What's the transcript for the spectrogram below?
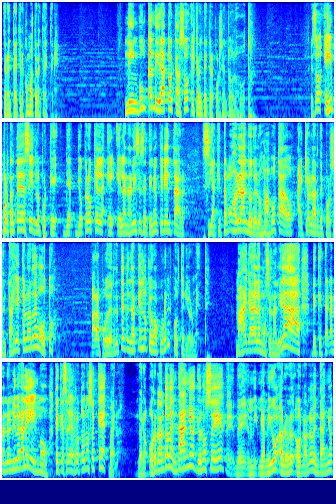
33,33. Ningún candidato alcanzó el 33% de los votos. Eso es importante decirlo porque yo creo que el, análisis se tiene que orientar. Si aquí estamos hablando de los más votados, hay que hablar de porcentaje y hay que hablar de votos para poder determinar qué es lo que va a ocurrir posteriormente. Más allá de la emocionalidad, de que está ganando el liberalismo, de que se derrotó no sé qué. Bueno, bueno, Orlando Bendaño, yo no sé, mi, amigo Orlando Bendaño,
